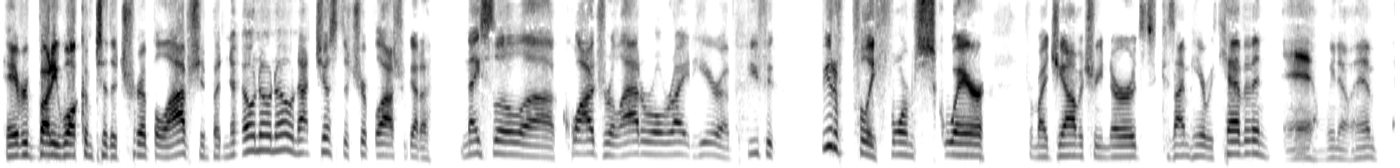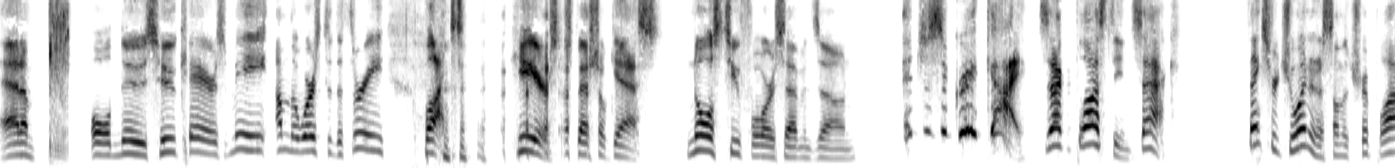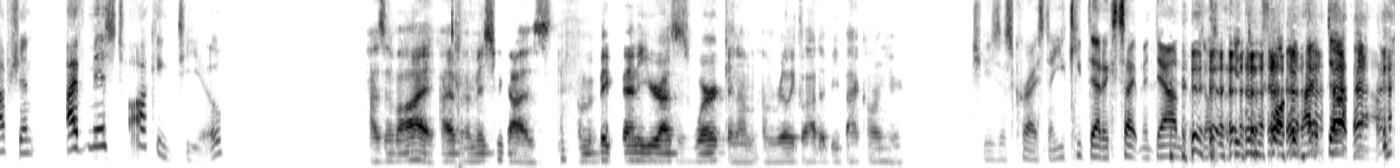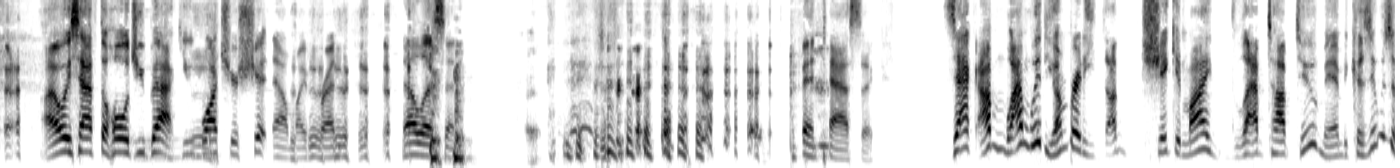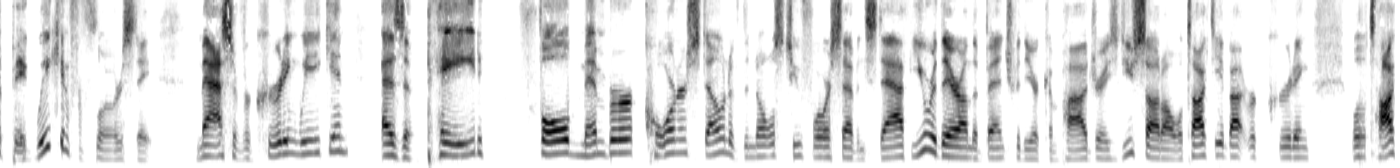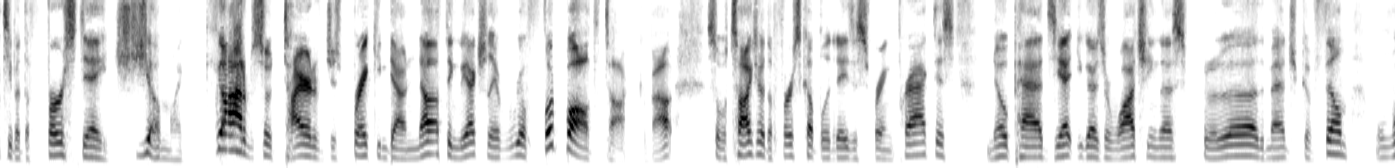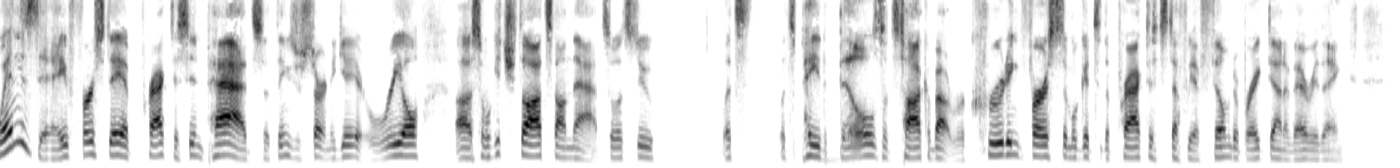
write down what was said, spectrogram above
Hey, everybody, welcome to the triple option. But no, no, no, not just the triple option. We've got a nice little uh, quadrilateral right here, a beautif- beautifully formed square for my geometry nerds because I'm here with Kevin. Eh, we know him. Adam, old news. Who cares? Me, I'm the worst of the three. But here's a special guest, Noles 247 zone, and just a great guy, Zach Blostein. Zach, thanks for joining us on the triple option. I've missed talking to you. As have I. I, I miss you guys. I'm a big fan of your guys' work, and I'm I'm really glad to be back on here. Jesus Christ! Now you keep that excitement down, but don't get too fucking hyped up now. I always have to hold you back. You watch your shit now, my friend. Now listen. Fantastic. Zach, I'm I'm with you. I'm ready. I'm shaking my laptop too, man, because it was a big weekend for Florida State. Massive recruiting weekend as a paid full member cornerstone of the Noles 247 staff. You were there on the bench with your compadres. You saw it all. We'll talk to you about recruiting. We'll talk to you about the first day. Gee, oh my God, I'm so tired of just breaking down nothing. We actually have real football to talk about. So we'll talk to you about the first couple of days of spring practice. No pads yet. You guys are watching this, blah, the magic of film. Wednesday, first day of practice in pads. So things are starting to get real. Uh, so we'll get your thoughts on that. So let's do, let's let's pay the bills. Let's talk about recruiting first, and we'll get to the practice stuff. We have filmed a breakdown of everything.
